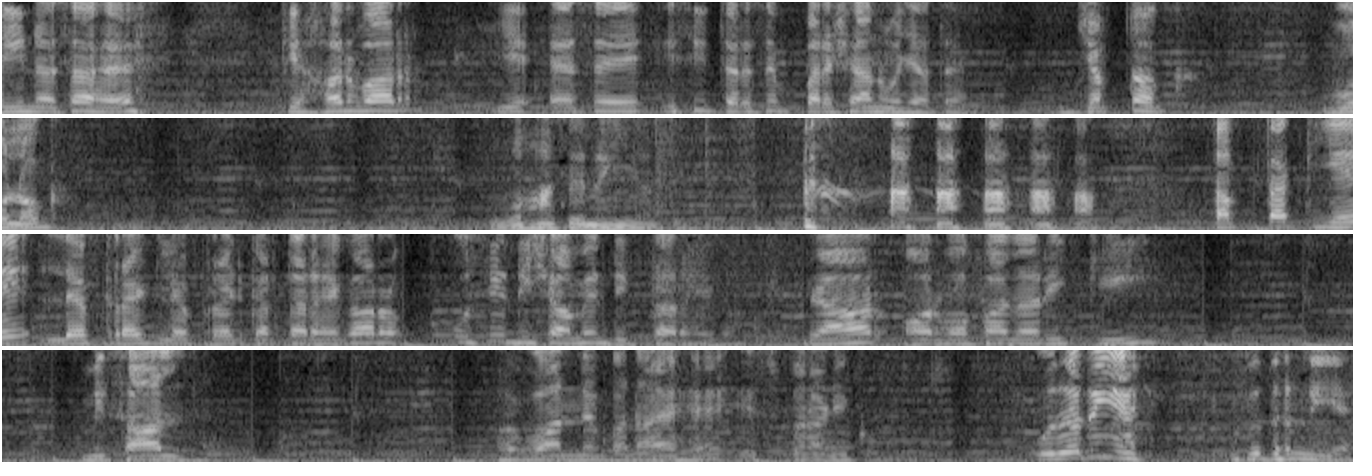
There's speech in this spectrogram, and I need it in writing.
scene ऐसा है कि हर बार ये ऐसे इसी तरह से परेशान हो जाता है। जब तक वो लोग वहाँ से नहीं आते। तब तक ये लेफ़्ट राइट लेफ़्ट राइट करता रहेगा और उसी दिशा में दिखता रहेगा। प्यार और वफादारी की मिसाल भगवान ने बनाया है इस प्राणी को। उधर नहीं है, उधर नहीं है।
